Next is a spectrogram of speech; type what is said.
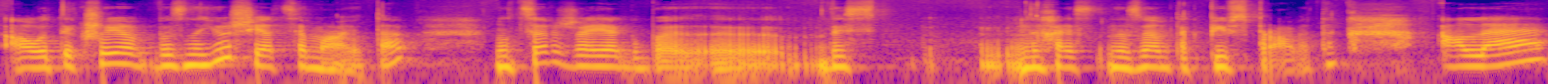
А от якщо я визнаю, що я це маю, так, ну це вже якби е, десь. Нехай назвемо так півсправи, так але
